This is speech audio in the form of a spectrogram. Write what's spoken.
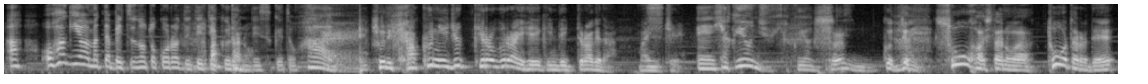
あおはぎはまた別のところで出てくるんですけどはい、それで120キロぐらい平均でいってるわけだ毎日。えー、140、140すっごい。で、はい。走破したのはトータルで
